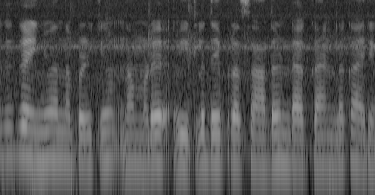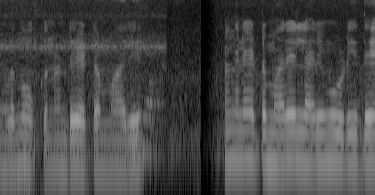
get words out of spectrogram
ഒക്കെ കഴിഞ്ഞ് വന്നപ്പോഴേക്കും നമ്മുടെ വീട്ടിൽ ഇതേ പ്രസാദം ഉണ്ടാക്കാനുള്ള കാര്യങ്ങൾ നോക്കുന്നുണ്ട് ഏട്ടന്മാർ അങ്ങനെ ഏട്ടന്മാരെല്ലാവരും കൂടി ഇതേ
